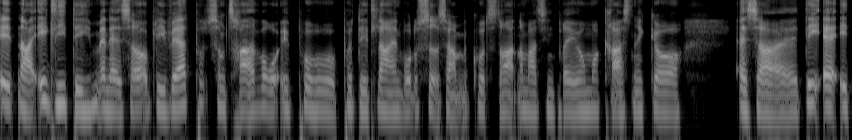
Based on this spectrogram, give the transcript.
et, nej, ikke lige det, men altså at blive vært på, som 30-årig på, på Deadline, hvor du sidder sammen med Kurt Strand og Martin Breum og Krasnik, og altså, det er et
